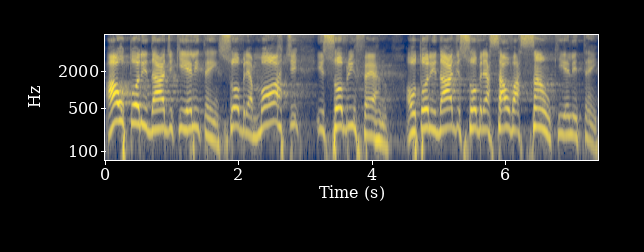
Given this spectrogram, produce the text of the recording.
a autoridade que ele tem sobre a morte e sobre o inferno autoridade sobre a salvação que ele tem,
